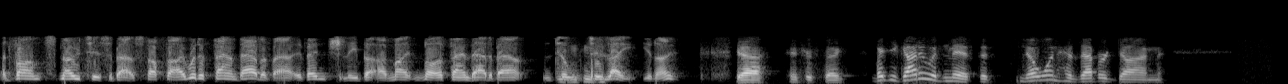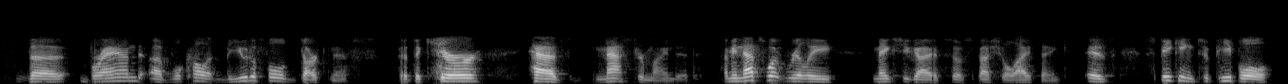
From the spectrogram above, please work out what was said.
advance notice about stuff that I would have found out about eventually, but I might not have found out about until too late. You know? Yeah, interesting. But you got to admit that no one has ever done the brand of we'll call it beautiful darkness that the Cure has masterminded. I mean, that's what really makes you guys so special. I think is speaking to people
